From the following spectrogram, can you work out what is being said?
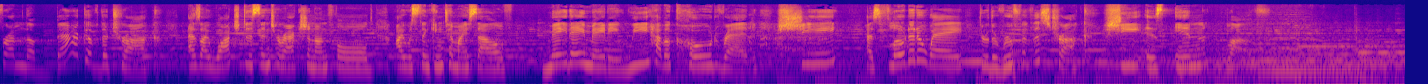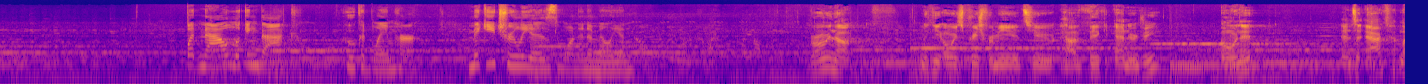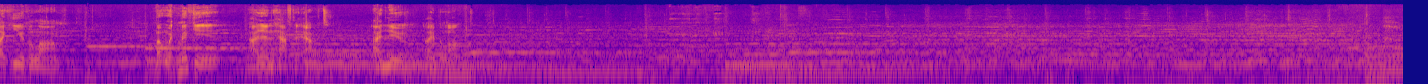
From the back of the truck, as I watched this interaction unfold, I was thinking to myself, Mayday, Mayday, we have a code red. She has floated away through the roof of this truck. She is in love. But now, looking back, who could blame her? Mickey truly is one in a million. Growing up, Mickey always preached for me to have big energy, own it, and to act like you belong. But with Mickey, I didn't have to act. I knew I belonged.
